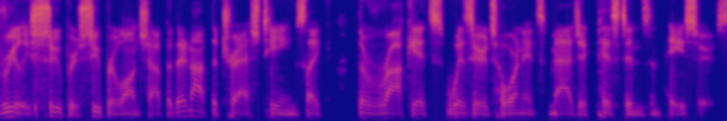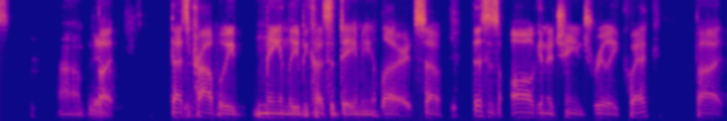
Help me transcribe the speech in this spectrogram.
really super, super long shot, but they're not the trash teams like the Rockets, Wizards, Hornets, Magic, Pistons, and Pacers. Um, Yeah. But that's probably mainly because of Damian Lillard. So this is all going to change really quick. But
